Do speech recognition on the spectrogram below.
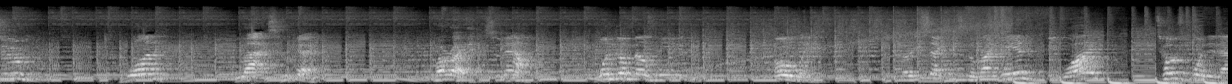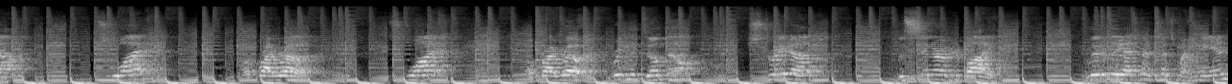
Two, one. Relax. Okay. All right. So now, one dumbbell's needed only. 30 seconds to the right hand, feet wide, toes pointed out. Squat, upright row. Squat, upright row. Bring the dumbbell straight up the center of your body. Literally, I try to touch my hand,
